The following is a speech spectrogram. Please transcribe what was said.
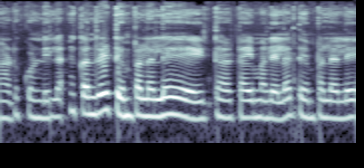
ಮಾಡಿಕೊಂಡಿಲ್ಲ. ಯಾಕಂದರೆ ಟೆಂಪಲಲ್ಲೇ ಇಂಥ ಟೈಮಲ್ಲೆಲ್ಲ ಟೆಂಪಲಲ್ಲೇ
